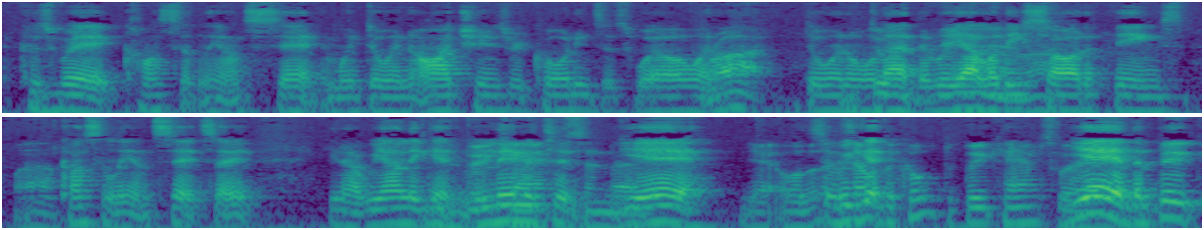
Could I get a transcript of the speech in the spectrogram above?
because we're constantly on set and we're doing iTunes recordings as well and Right. doing all Doing- that, the yeah, reality right. side of things, Wow. constantly on set. So you know, we only get The boot limited. camps and the- yeah, Yeah. Well, So is we that get- what called? The boot camps. Where yeah, the boot,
